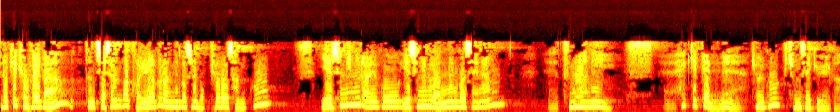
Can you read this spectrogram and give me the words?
이렇게 교회가 어떤 재산과 권력을 얻는 것을 목표로 삼고 예수님을 알고 예수님을 얻는 것에는 등한히 했기 때문에 결국 중세교회가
